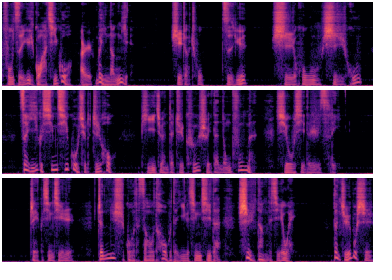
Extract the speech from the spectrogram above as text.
夫子欲寡其过而未能也。”使者出，子曰：“始乎，始乎！”在一个星期过去了之后，疲倦的直瞌睡的农夫们休息的日子里，这个星期日真是过得糟透的一个星期的适当的结尾，但绝不是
